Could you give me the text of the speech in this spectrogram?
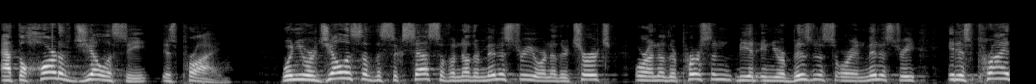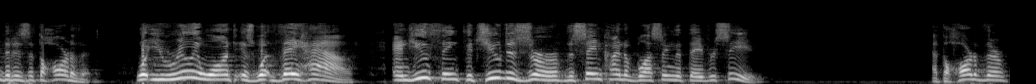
At the heart of jealousy is pride. When you are jealous of the success of another ministry or another church or another person, be it in your business or in ministry, it is pride that is at the heart of it. What you really want is what they have. And you think that you deserve the same kind of blessing that they've received. At the heart of their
